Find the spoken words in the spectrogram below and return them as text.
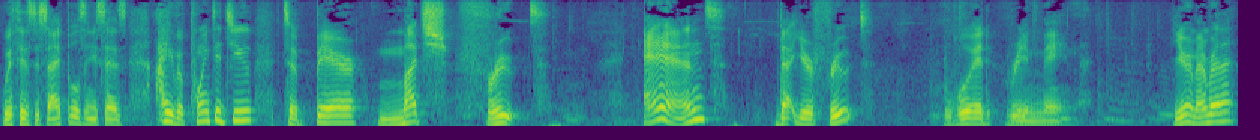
with his disciples, and he says, I have appointed you to bear much fruit, and that your fruit would remain. You remember that?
